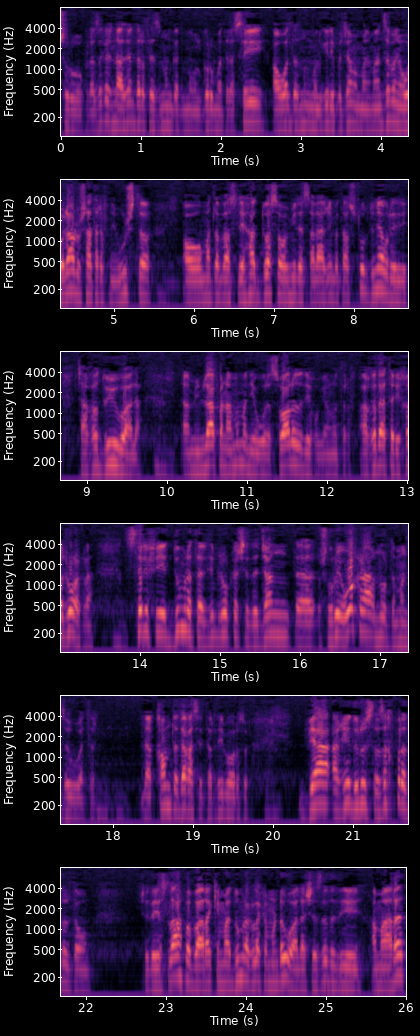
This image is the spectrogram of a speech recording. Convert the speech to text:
شروع وکړه ځکه چې نازين طرف ته زمونږ د ملګرو مدرسې او هلته زمونږ ملګري په جمع لمانځه باندې ولاړ وو شا طرف نه يې وشته او مطلب اسلحه دوه سوه ميله سلاح هغې به تاسو ټول دنيا اوريدلي چې هغه دوی واله امين الله په نامه باندې يو ولسوال و د دې خوګياڼو طرف هغه دا طريقه جوړه کړه صرف يې دومره ترتيب جوړ کړ چې د جنګ شروع يې وکړه نور د منځه ووتل. دا قوم ته دغسې ترتیب ورسو بیا هغې دروسته زه خپله دلته وم چې د اصلاح په باره کې ما دومره کلکه منډه ووهله چې زه د دې امارت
